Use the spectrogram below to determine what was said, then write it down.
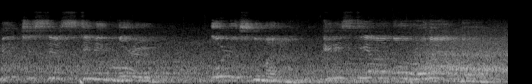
Manchester City'nin golü 13 numara Cristiano Ronaldo.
